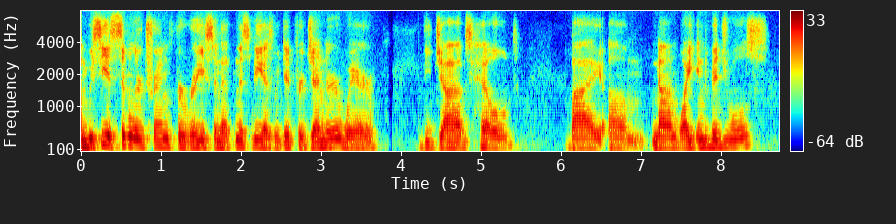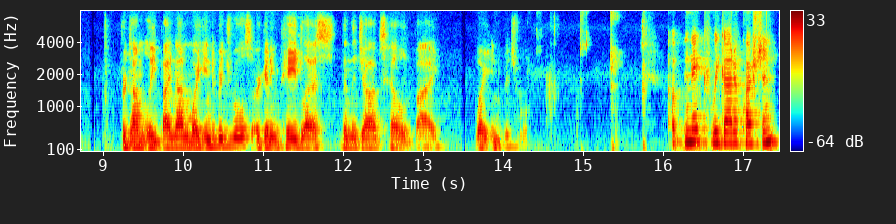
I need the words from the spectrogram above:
And we see a similar trend for race and ethnicity as we did for gender, where the jobs held by um, non-white individuals predominantly by non-white individuals are getting paid less than the jobs held by white individuals. Oh, Nick, we got a question.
